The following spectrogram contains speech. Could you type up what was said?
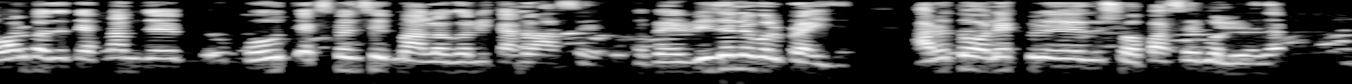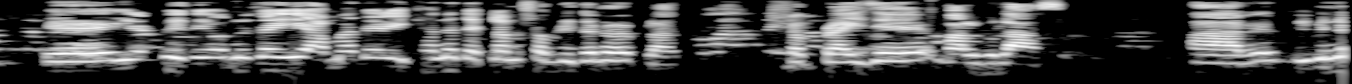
আওয়ার বাজে দেখলাম যে বহুত এক্সপেন্সিভ মাল ওগুলি কেন আছে, তবে রিজনেবল প্রাইসে আরও তো অনেক শপ আছে মলিবাজার অনুযায়ী আমাদের এখানে দেখলাম সব রিজনেবল সব প্রাইজে মালগুলা আছে। আর বিভিন্ন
